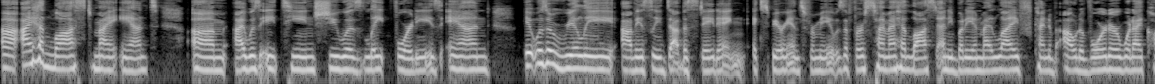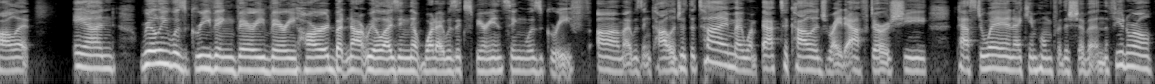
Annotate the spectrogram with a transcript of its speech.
uh, I had lost my aunt. Um, I was 18. She was late 40s. And it was a really obviously devastating experience for me. It was the first time I had lost anybody in my life, kind of out of order, what I call it. And really was grieving very, very hard, but not realizing that what I was experiencing was grief. Um, I was in college at the time. I went back to college right after she passed away and I came home for the Shiva and the funeral.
